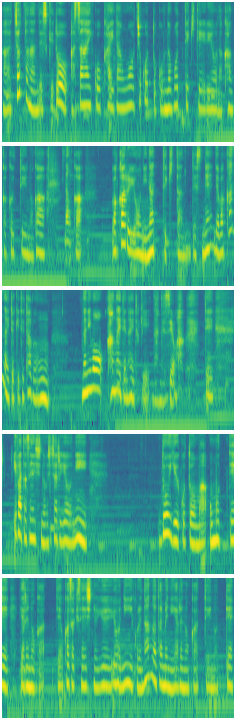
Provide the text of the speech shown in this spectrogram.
あちょっとなんですけど浅いこう階段をちょこっとこう登ってきているような感覚っていうのがなんか分かるようになってきたんですね。で分かんない時って多分何も考えてない時なんですよ。で井端選手のおっしゃるようにどういうことをまあ思ってやるのかで岡崎選手の言うようにこれ何のためにやるのかっていうのって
